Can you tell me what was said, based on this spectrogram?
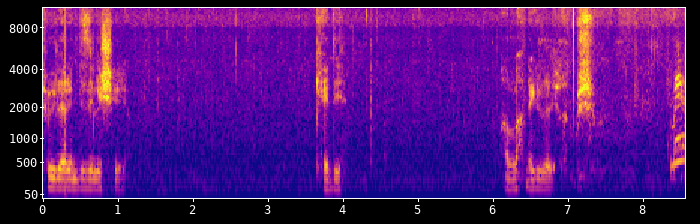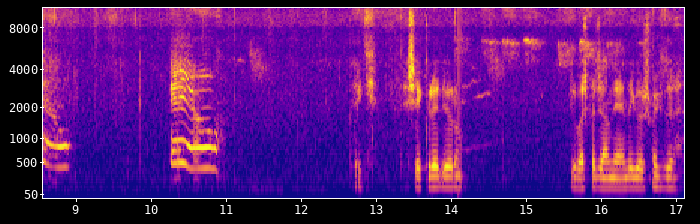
Tüylerin dizilişi. Kedi. Allah ne güzel yaratmış. Meow. Meow. Peki. Teşekkür ediyorum. Bir başka canlı yayında görüşmek üzere.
